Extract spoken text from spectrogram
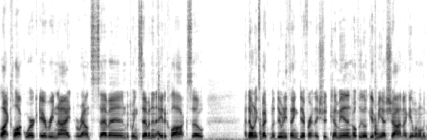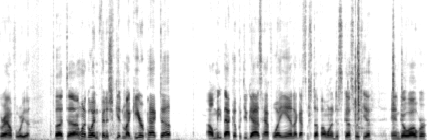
like clockwork every night around seven, between seven and eight o'clock. So I don't expect them to do anything different. They should come in. Hopefully they'll give me a shot and I get one on the ground for you. But uh, I'm to go ahead and finish getting my gear packed up. I'll meet back up with you guys halfway in. I got some stuff I want to discuss with you and go over.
